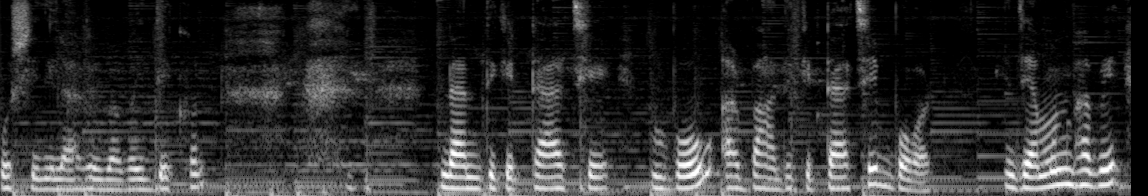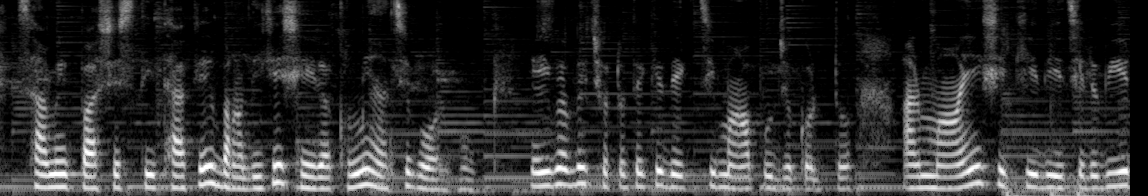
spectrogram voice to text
বসিয়ে দিলে। হবে বাবাই দেখুন। ডান দিকেরটা আছে বউ আর বাঁ দিকেরটা আছে বর। যেমনভাবে স্বামীর পাশে স্ত্রী থাকে, বাঁ দিকে সেই রকমই আছে বর বউ এইভাবে ছোট থেকে দেখছি মা পুজো করতো। আর মাই শিখিয়ে দিয়েছিল। বিয়ের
